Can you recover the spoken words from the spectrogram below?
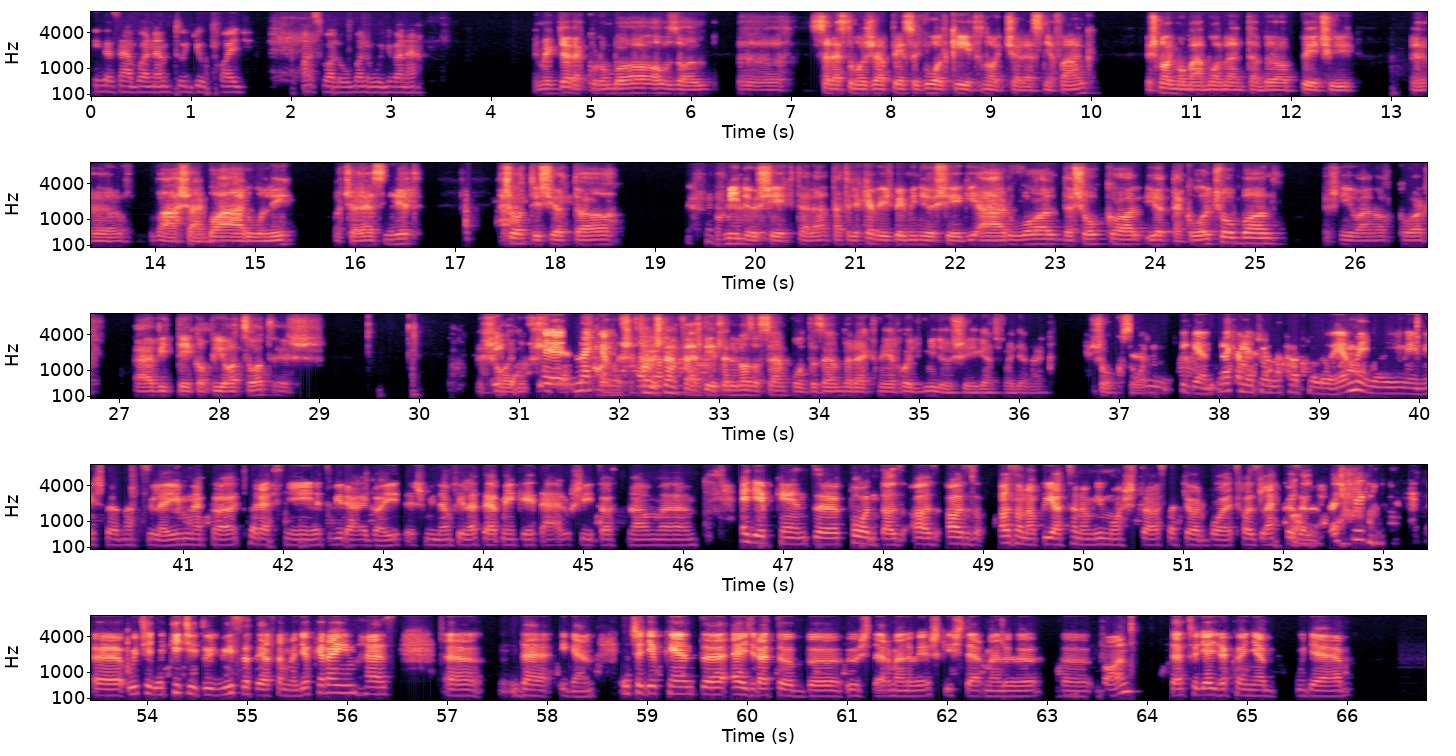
Igazából nem tudjuk, hogy az valóban úgy van-e. Én még gyerekkoromban azzal szereztem a zseppénzt, hogy volt két nagy cseresznyefánk, és nagymamámmal mentem be a Pécsi vásárba árulni a cseresznyét, és ott is jött a, a minőségtelen, tehát hogy a kevésbé minőségi áruval, de sokkal jöttek olcsóbban, és nyilván akkor elvitték a piacot, és, és sajnos, Nekem sajnos, sajnos nem feltétlenül az a szempont az embereknél, hogy minőséget vegyenek sokszor. Igen, nekem is vannak hasonló élményeim, én is a nagyszüleimnek a cseresznyét, virágait és mindenféle termékét árusítottam. Egyébként pont az, az, az, azon a piacon, ami most a szatyorbolthoz legközelebb esik, úgyhogy egy kicsit úgy visszatértem a gyökereimhez, de igen. És egyébként egyre több őstermelő és kistermelő van, tehát hogy egyre könnyebb ugye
